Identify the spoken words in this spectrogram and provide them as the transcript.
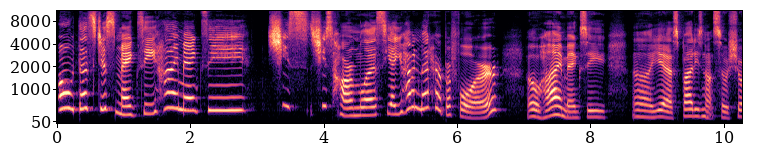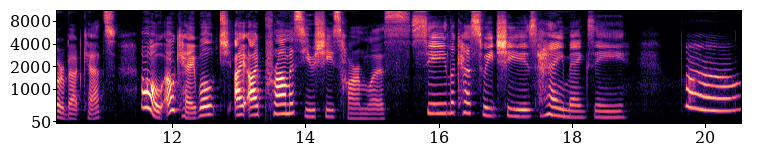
Oh, that's just Megsy. Hi, Megsy. She's she's harmless. Yeah, you haven't met her before. Oh, hi, Megsy. Uh, yeah, Spidey's not so sure about cats. Oh, okay. Well, I, I promise you she's harmless. See, look how sweet she is. Hey, Megsy. Oh,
